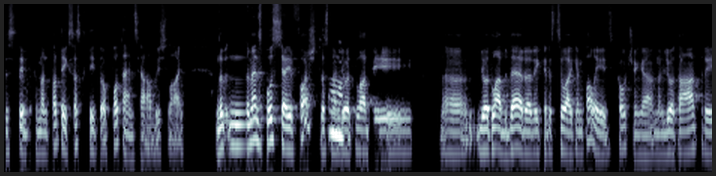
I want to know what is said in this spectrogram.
tas, ka man patīk saskatīt to potenciālu visu laiku. No, no vienas puses, ja ir forši, tas man mm. ļoti labi. Ļoti labi dara arī, kad es cilvēkiem palīdzu coachingā. Man ļoti ātri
